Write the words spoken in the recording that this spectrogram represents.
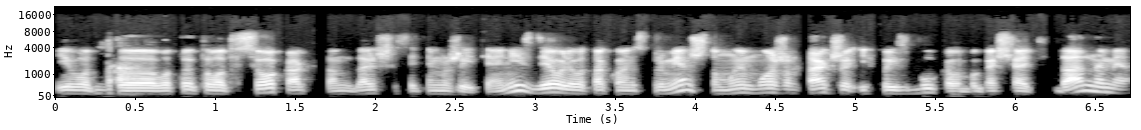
и вот, да. э, вот это вот все, как там дальше с этим жить. И они сделали вот такой инструмент, что мы можем также и Facebook обогащать данными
